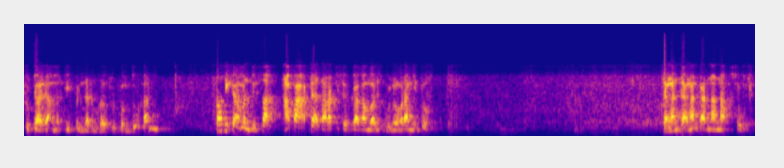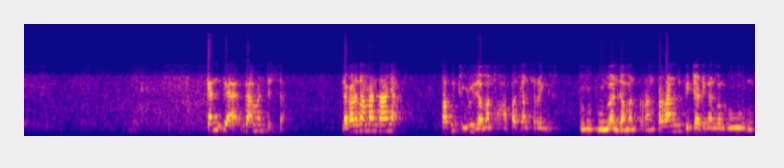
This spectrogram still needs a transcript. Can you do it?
sudah tidak mesti benar menurut hukum Tuhan, atau tidak mendesak, apa ada cara di surga kamu harus bunuh orang itu? Jangan-jangan karena nafsu, Kan nggak nggak mendesak. Nah kalau sampean tanya, tapi dulu zaman sahabat kan sering bunuh-bunuhan zaman perang. Perang itu beda dengan membunuh.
